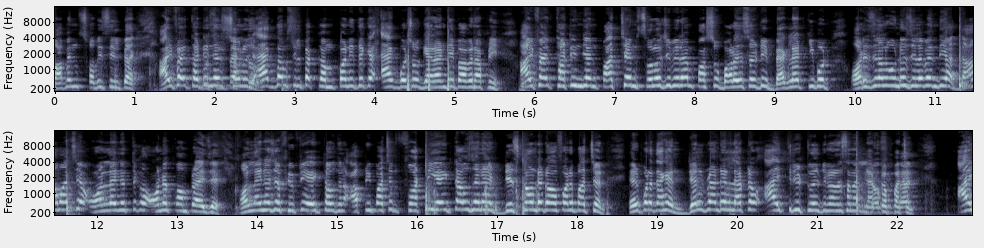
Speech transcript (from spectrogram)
পাবেন সবই seal pack i five thirteen gen ষোলো একদম সিল প্যাক কোম্পানি থেকে এক বছর গ্যারান্টি পাবেন আপনি। আই ফাইভ থার্টিন জেন পাচ্ছেন ষোলো জিবি র্যাম পাঁচশো বারো SSD backlight keyboard original Windows eleven দিয়া। দাম আছে অনলাইনের থেকে অনেক কম প্রাইসে অনলাইন আছে ফিফটি এইট থাউজেন্ড আপনি পাচ্ছেন ফর্টি এইট থাউজেন্ডের ডিসকাউন্টেড অফারে পাচ্ছেন। এরপরে দেখেন ডেল ব্র্যান্ডের ল্যাপটপ আই থ্রি টুয়েলভ জেনারেশনের ল্যাপটপ পাচ্ছেন। আই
